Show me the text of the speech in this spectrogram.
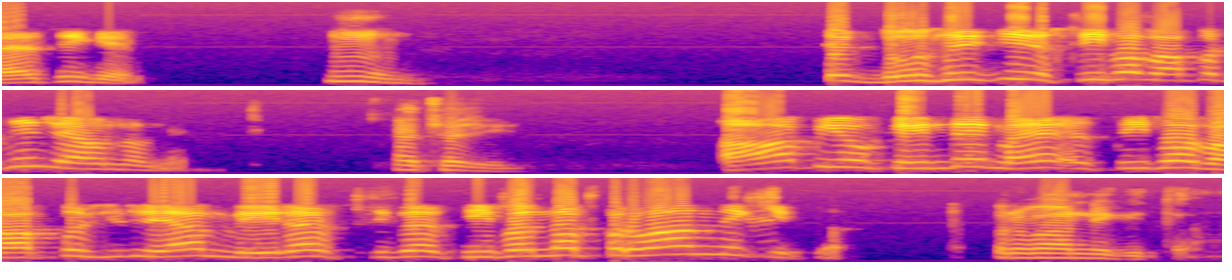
ਲਏ ਸੀਗੇ। ਹੂੰ। ਤੇ ਦੂਸਰੀ ਚੀਜ਼ ਅਸਤੀਫਾ ਵਾਪਸ ਨਹੀਂ ਲਿਆ ਉਹਨਾਂ ਨੇ। ਅੱਛਾ ਜੀ। ਆਪ ਹੀ ਉਹ ਕਹਿੰਦੇ ਮੈਂ ਅਸਤੀਫਾ ਵਾਪਸ ਲਿਆ ਮੇਰਾ ਅਸਤੀਫਾ ਅਸਤੀਫਾ ਨਾ ਪ੍ਰਵਾਨ ਨਹੀਂ ਕੀਤਾ। ਪ੍ਰਵਾਨ ਨਹੀਂ ਕੀਤਾ।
